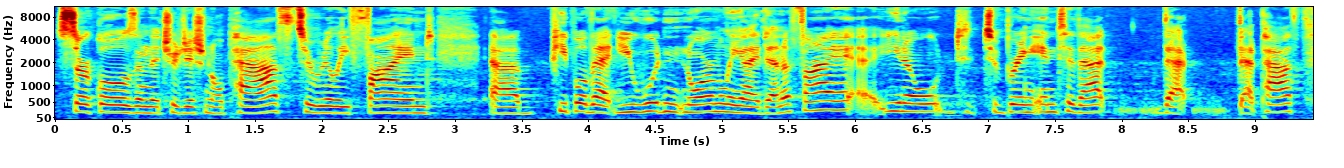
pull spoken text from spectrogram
circles and the traditional paths to really find uh, people that you wouldn't normally identify, uh, you know, to bring into that that that path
